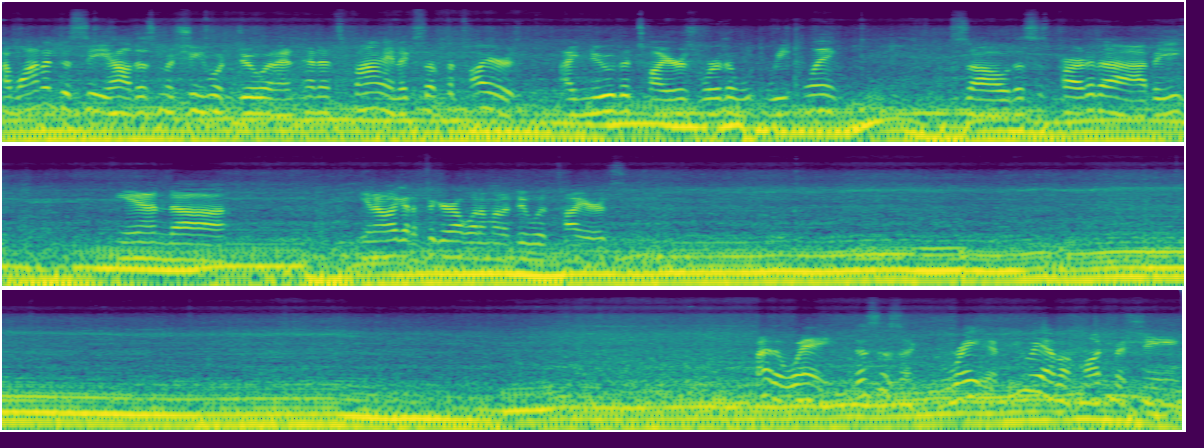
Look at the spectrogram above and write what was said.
I wanted to see how this machine would do it, and it's fine except the tires. I knew the tires were the weak link. So this is part of the hobby. And, uh, you know, I got to figure out what I'm going to do with tires. The way, this is a great, if you have a mud machine,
